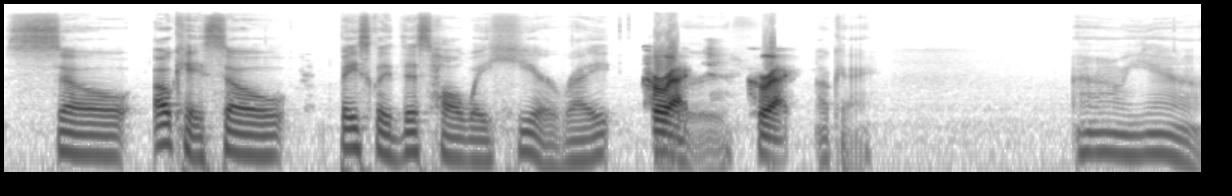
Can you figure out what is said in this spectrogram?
So, okay, so basically this hallway here, right? Correct. Or- Correct. Okay. Oh, yeah.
